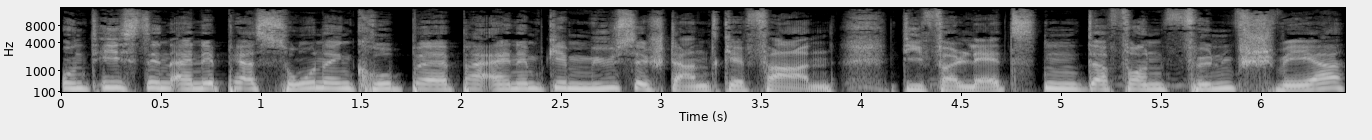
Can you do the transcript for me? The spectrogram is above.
und ist in eine Personengruppe bei einem Gemüsestand gefahren. Die Verletzten, davon fünf schwer,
